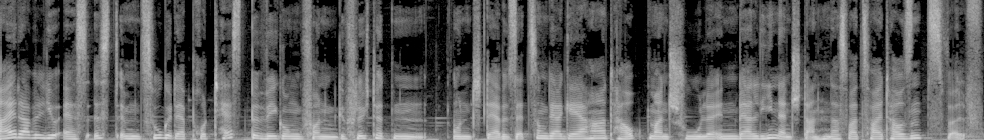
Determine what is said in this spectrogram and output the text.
IWS ist im Zuge der Protestbewegung von Geflüchteten und der Besetzung der Gerhard-Hauptmann-Schule in Berlin entstanden. Das war 2012.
